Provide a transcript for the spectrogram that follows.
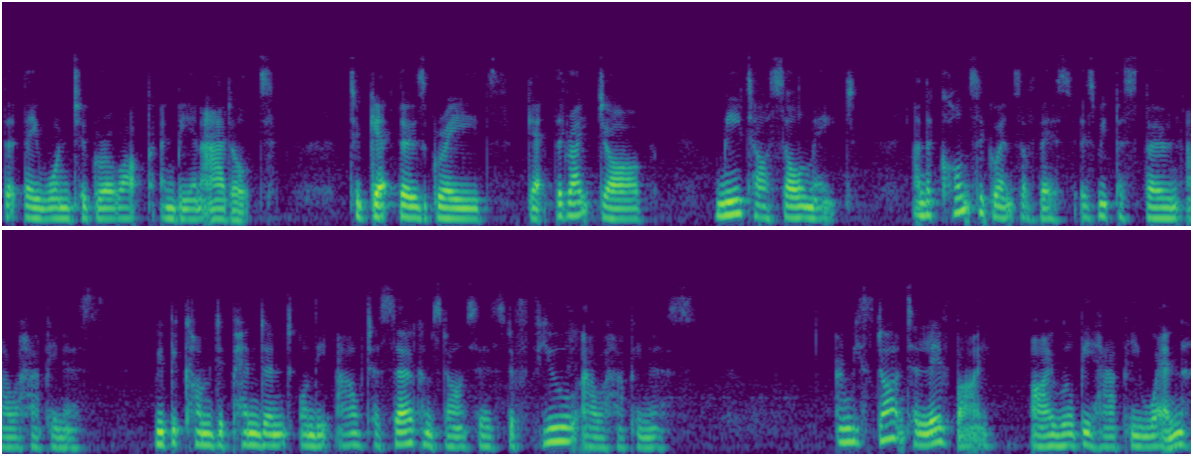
that they want to grow up and be an adult. to get those grades, get the right job, meet our soulmate. And the consequence of this is we postpone our happiness. We become dependent on the outer circumstances to fuel our happiness. And we start to live by I will be happy when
